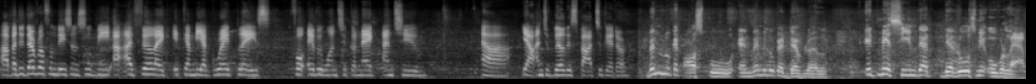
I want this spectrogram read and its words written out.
Uh, but the DevRel Foundation should be, I, I, feel like it can be a great place for everyone to connect and to, uh, yeah, and to build this path together. When we look at OSPO and when we look at DevRel, it may seem that their roles may overlap,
